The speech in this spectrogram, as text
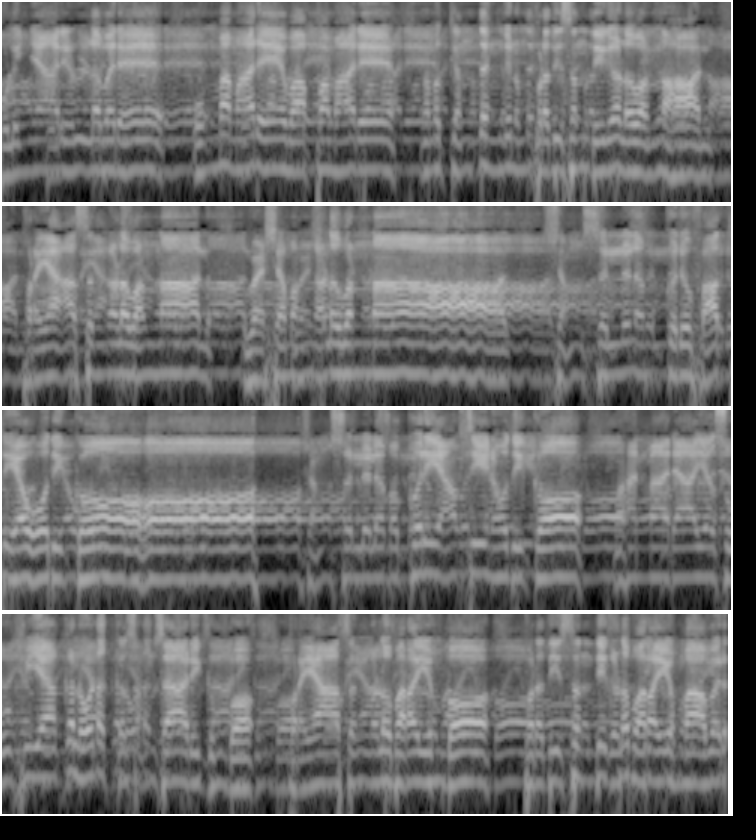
കുളിഞ്ഞാലുള്ളവരെ ഉമ്മമാരെ വാപ്പമാരെ നമുക്ക് എന്തെങ്കിലും പ്രതിസന്ധികൾ വന്നാൽ പ്രയാസങ്ങൾ വന്നാൽ വിഷമങ്ങൾ വന്നാൽ ശംസല്ല നമുക്കൊരു ഫാത്തിഹ ഓദിക്കോ ശംസല്ല നമുക്കൊരു യാസീൻ ഓദിക്കോ മഹാന്മാരായ സൂഫിയാക്കളോടൊക്കെ സംസാരിക്കുമ്പോ പ്രയാസങ്ങൾ പറയുമ്പോ പ്രതിസന്ധികൾ പറയുമ്പോ അവർ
